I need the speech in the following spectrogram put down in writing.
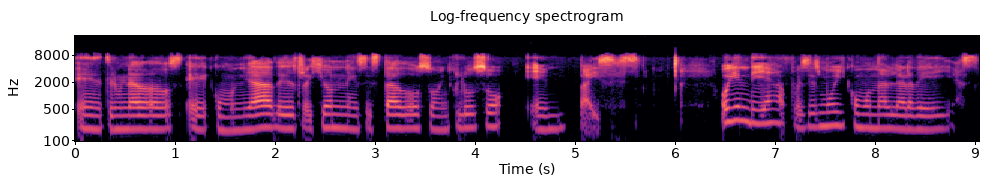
en determinadas eh, comunidades, regiones, estados o incluso en países. Hoy en día pues es muy común hablar de ellas,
